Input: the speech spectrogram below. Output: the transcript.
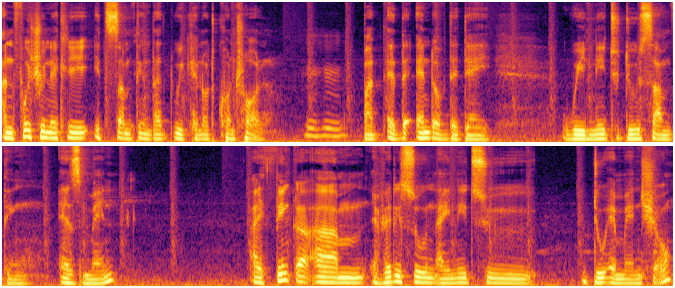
unfortunately it's something that we cannot control. But at the end of the day we need to do something as men. I think uh, um, very soon I need to do a men show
